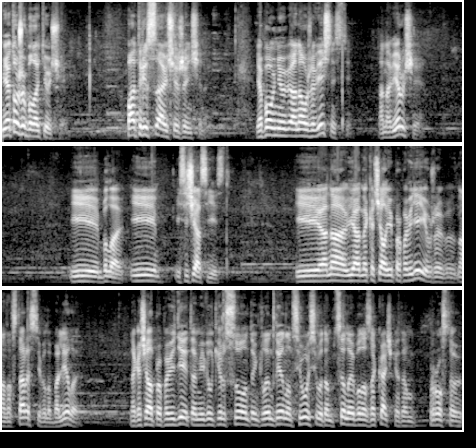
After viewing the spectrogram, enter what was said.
Меня тоже была теща. Потрясающая женщина. Я помню, она уже в вечности, она верующая. И была, и, и сейчас есть. И она, я накачал ей проповедей, уже она в старости была, болела. Накачал проповедей, там и Вилкерсон, там Кленденом, всего-всего, там целая была закачка, там просто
